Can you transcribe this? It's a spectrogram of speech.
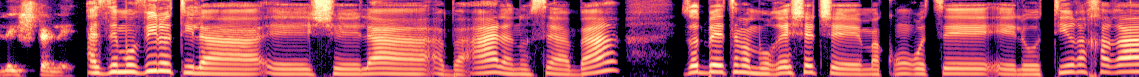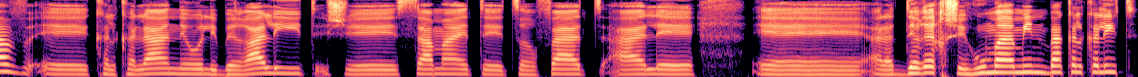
להשתלט. אז זה מוביל אותי לשאלה הבאה, לנושא הבא. זאת בעצם המורשת שמקרון רוצה להותיר אחריו, כלכלה ניאו-ליברלית ששמה את צרפת על, על הדרך שהוא מאמין בה כלכלית?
